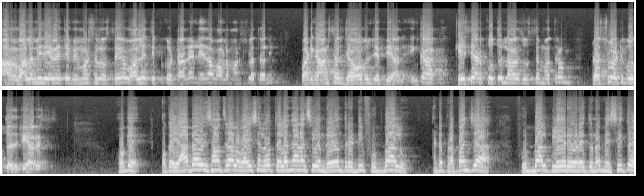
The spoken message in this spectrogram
ఆమె వాళ్ళ మీద ఏవైతే విమర్శలు వస్తాయో వాళ్ళే తిప్పికొట్టాలి లేదా వాళ్ళ మనుషులతోని వాటికి ఆన్సర్ జవాబులు చెప్పియాలి. ఇంకా కేసీఆర్ కూతురులాగా చూస్తే మాత్రం భ్రష్టు పట్టిపోతుంది టిఆర్ఎస్. ఓకే. ఒక యాభై ఐదు సంవత్సరాల వయసులో తెలంగాణ సీఎం రేవంత్ రెడ్డి ఫుట్బాల్ అంటే ప్రపంచ ఫుట్బాల్ ప్లేయర్ ఎవరైతే ఉన్నారో మెస్సీతో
